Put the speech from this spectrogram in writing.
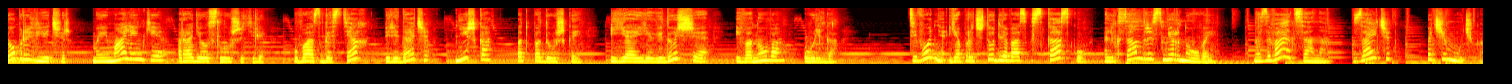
Добрый вечер, мои маленькие радиослушатели. У вас в гостях передача «Книжка под подушкой» и я ее ведущая Иванова Ольга. Сегодня я прочту для вас сказку Александры Смирновой. Называется она «Зайчик-почемучка».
